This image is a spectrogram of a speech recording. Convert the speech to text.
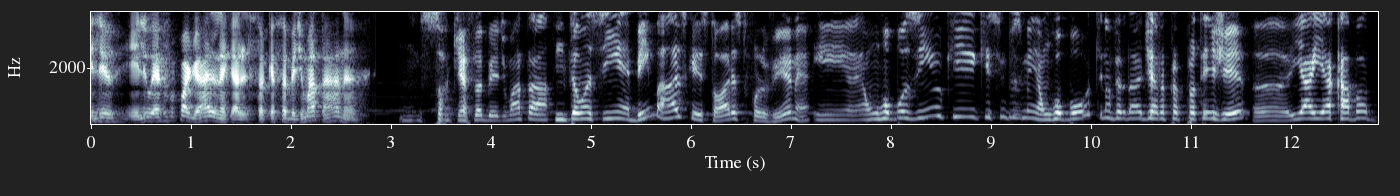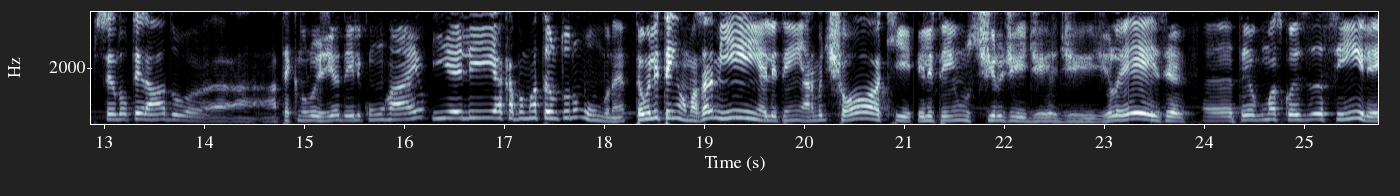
ele, ele o F papagaio, né, cara? Ele só quer saber de matar, né? só quer saber de matar. Então, assim, é bem básica a história, se tu for ver, né? E é um robozinho que, que simplesmente é um robô que, na verdade, era para proteger. Uh, e aí acaba sendo alterado a, a, tecnologia dele com um raio e ele acaba matando todo mundo, né? Então ele tem umas arminhas, ele tem arma de choque, ele tem uns tiros de, de, de, de laser, uh, tem algumas coisas assim, ele é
